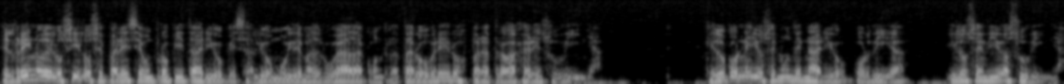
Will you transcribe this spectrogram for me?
El reino de los cielos se parece a un propietario que salió muy de madrugada a contratar obreros para trabajar en su viña. Quedó con ellos en un denario por día y los envió a su viña.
